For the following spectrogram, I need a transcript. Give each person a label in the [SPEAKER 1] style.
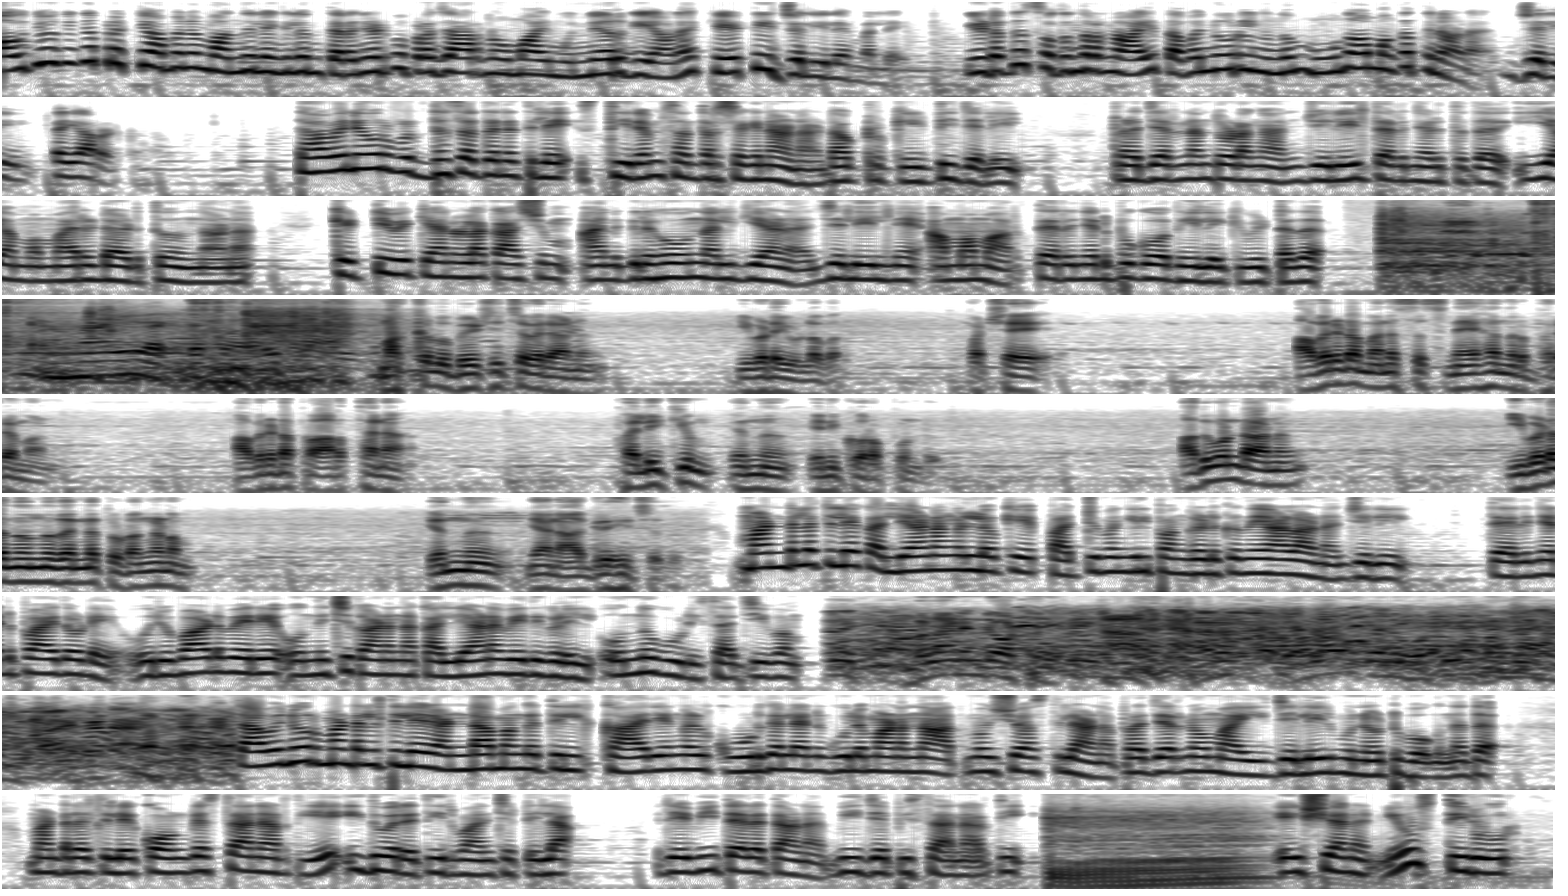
[SPEAKER 1] ഔദ്യോഗിക പ്രഖ്യാപനം വന്നില്ലെങ്കിലും തെരഞ്ഞെടുപ്പ് പ്രചാരണവുമായി മുന്നേറുകയാണ് K T Jaleel M L A. ഇടത് സ്വതന്ത്രനായി തവന്നൂരിൽ നിന്നും മൂന്നാം അംഗത്തിനാണ് ജലീൽ തയ്യാറെടുക്കുന്നത്.
[SPEAKER 2] തവനൂർ വൃദ്ധസദനത്തിലെ സ്ഥിരം സന്ദർശകനാണ് ഡോക്ടർ കെ ടി ജലീൽ. പ്രചരണം തുടങ്ങാൻ ജലീൽ തെരഞ്ഞെടുത്തത് ഈ അമ്മമാരുടെ അടുത്തു നിന്നാണ്. കെട്ടിവെക്കാനുള്ള കാശും അനുഗ്രഹവും നൽകിയാണ് ജലീലിനെ അമ്മമാർ തെരഞ്ഞെടുപ്പ് ഗോതയിലേക്ക് വിട്ടത്.
[SPEAKER 3] മക്കൾ ഉപേക്ഷിച്ചവരാണ് ഇവിടെയുള്ളവർ. പക്ഷേ അവരുടെ മനസ്സ് സ്നേഹനിർഭരമാണ്. അവരുടെ പ്രാർത്ഥന ഫലിക്കും എന്ന് എനിക്കുറപ്പുണ്ട്. അതുകൊണ്ടാണ് ഇവിടെ നിന്ന് തന്നെ തുടങ്ങണം എന്ന് ഞാൻ ആഗ്രഹിച്ചത്.
[SPEAKER 2] മണ്ഡലത്തിലെ കല്യാണങ്ങളിലൊക്കെ പറ്റുമെങ്കിൽ പങ്കെടുക്കുന്നയാളാണ് ജലീൽ. തെരഞ്ഞെടുപ്പായതോടെ ഒരുപാട് പേരെ ഒന്നിച്ചു കാണുന്ന കല്യാണവേദികളിൽ ഒന്നുകൂടി സജീവം. തവനൂർ മണ്ഡലത്തിലെ രണ്ടാം അംഗത്തിൽ കാര്യങ്ങൾ കൂടുതൽ അനുകൂലമാണെന്ന ആത്മവിശ്വാസത്തിലാണ് പ്രചരണവുമായി ജലീൽ മുന്നോട്ടു പോകുന്നത്. മണ്ഡലത്തിലെ കോൺഗ്രസ് സ്ഥാനാർത്ഥിയെ ഇതുവരെ തീരുമാനിച്ചിട്ടില്ല. രവി തലത്താണ് ബി ജെ പി സ്ഥാനാർത്ഥി. ഏഷ്യാനെറ്റ് ന്യൂസ് തിരൂർ.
